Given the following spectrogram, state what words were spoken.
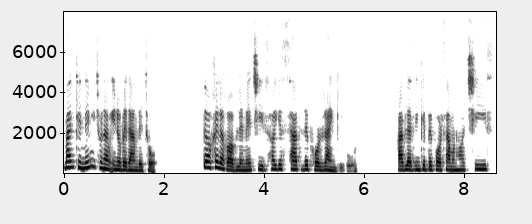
من که نمی‌تونم اینو بدم به تو. داخل قابلمه چیزهای سبز پررنگی بود. قبل از اینکه بپرسم آنها چیست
